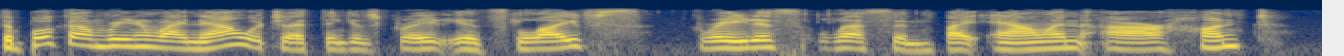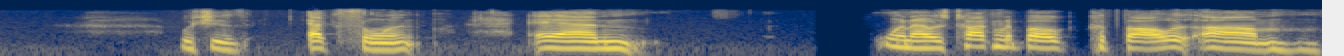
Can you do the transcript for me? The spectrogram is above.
The book I'm reading right now, which I think is great, it's Life's Greatest Lesson by Alan R. Hunt, which is excellent. And when I was talking about Catholic, um,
